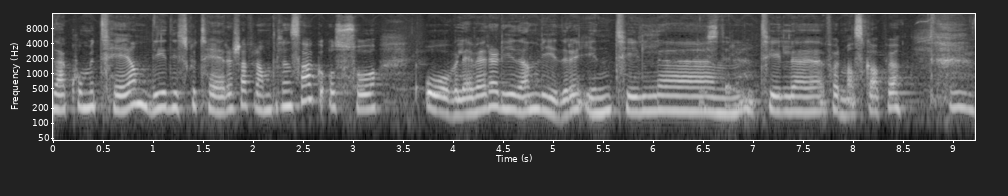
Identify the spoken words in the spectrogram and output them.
det er komiteen de diskuterer seg fram til en sak, og så overleverer de den videre inn til, eh, til eh, formannskapet. Mm.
